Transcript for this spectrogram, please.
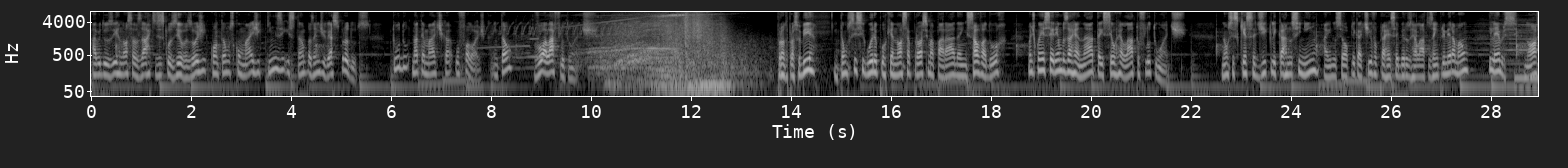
abduzir nossas artes exclusivas. Hoje contamos com mais de 15 estampas em diversos produtos tudo na temática ufológica. Então, voa lá, flutuante. Pronto para subir? Então se segura porque nossa próxima parada é em Salvador, onde conheceremos a Renata e seu relato flutuante. Não se esqueça de clicar no sininho aí no seu aplicativo para receber os relatos em primeira mão. E lembre-se, nós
